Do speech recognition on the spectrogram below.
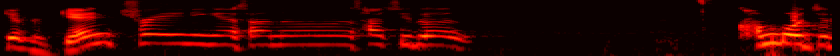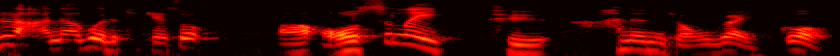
그 GAN 트레이닝에서는 사실은 converge를 안 하고 이렇게 계속 어, oscillate 하는 경우가 있고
